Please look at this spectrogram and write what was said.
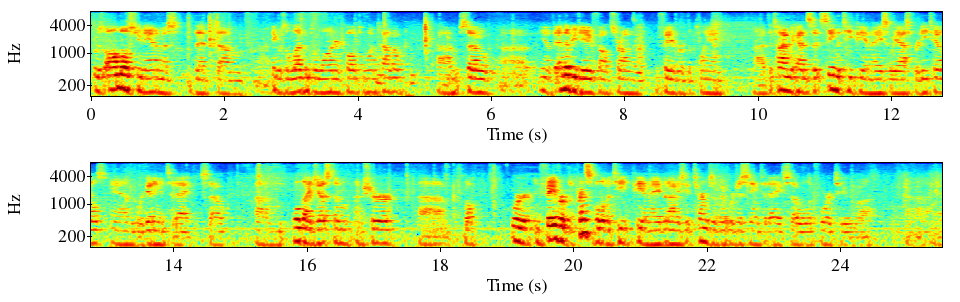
it was almost unanimous that, um, I think it was eleven to one or twelve to one, Tavo. Um, so, uh, you know, the NWDA felt strongly in favor of the plan. Uh, at the time, we hadn't seen the TPMA, so we asked for details, and we're getting it today. So, um, we'll digest them, I'm sure. Um, well, we're in favor of the principle of a TPMA, but obviously the terms of it, we're just seeing today, so we'll look forward to, uh, uh,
